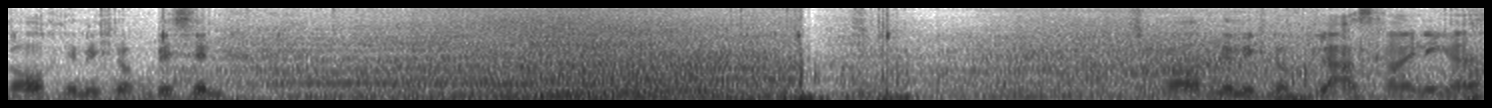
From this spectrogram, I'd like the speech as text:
Brauche nämlich noch ein bisschen. Ich brauche nämlich noch Glasreiniger.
